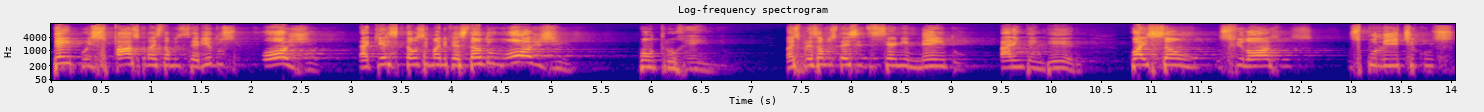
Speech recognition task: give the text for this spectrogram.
tempo, o espaço que nós estamos inseridos hoje, daqueles que estão se manifestando hoje contra o reino. Nós precisamos desse discernimento para entender quais são os filósofos, os políticos,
